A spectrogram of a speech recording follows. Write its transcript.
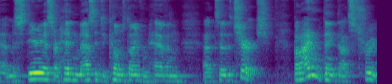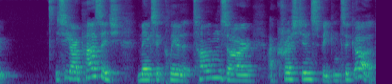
uh, mysterious or hidden message that comes down from heaven uh, to the church. But I don't think that's true. You see, our passage makes it clear that tongues are a Christian speaking to God.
